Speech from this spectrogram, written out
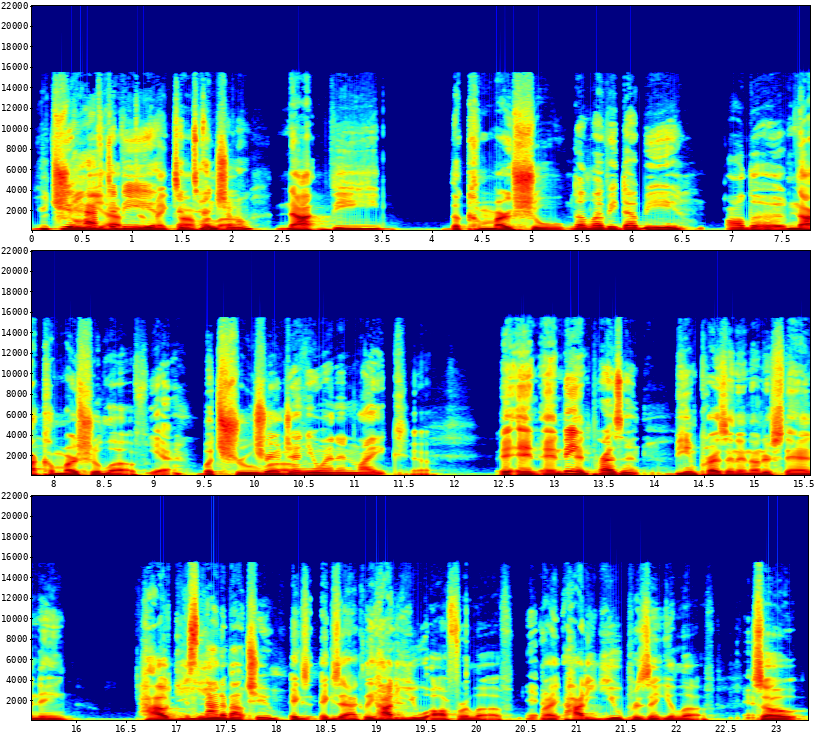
You truly have have, to to, be make time for intentional. love. Not the the commercial, The lovey dovey, all the not commercial love, yeah, but true, true, love. genuine, and like Yeah. And and and, being and present. being present and understanding how do you It's you not about you. Ex- exactly. How do you offer love? Yeah. Right? How do you present your love? So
